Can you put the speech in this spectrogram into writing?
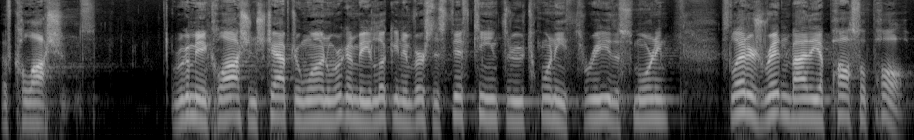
of Colossians. We're going to be in Colossians chapter 1. We're going to be looking in verses 15 through 23 this morning. This letter is written by the Apostle Paul.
